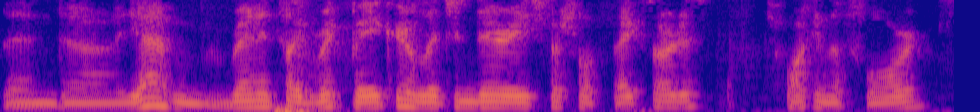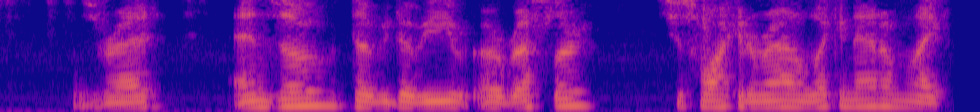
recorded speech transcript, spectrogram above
and uh, yeah, ran into like Rick Baker, legendary special effects artist, just walking the floor. It was red. Enzo, WWE uh, wrestler, just walking around looking at him like,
